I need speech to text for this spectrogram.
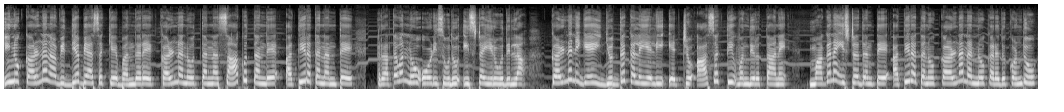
ಇನ್ನು ಕರ್ಣನ ವಿದ್ಯಾಭ್ಯಾಸಕ್ಕೆ ಬಂದರೆ ಕರ್ಣನು ತನ್ನ ಸಾಕು ತಂದೆ ಅತಿರಥನಂತೆ ರಥವನ್ನು ಓಡಿಸುವುದು ಇಷ್ಟ ಇರುವುದಿಲ್ಲ. ಕರ್ಣನಿಗೆ ಯುದ್ಧ ಕಲೆಯಲ್ಲಿ ಹೆಚ್ಚು ಆಸಕ್ತಿ ಹೊಂದಿರುತ್ತಾನೆ. ಮಗನ ಇಷ್ಟದಂತೆ ಅತಿರಥನು ಕರ್ಣನನ್ನು ಕರೆದುಕೊಂಡು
